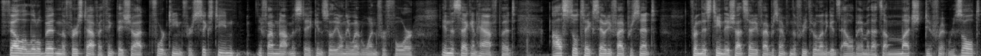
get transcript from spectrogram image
fell a little bit in the first half. I think they shot 14 for 16, if I'm not mistaken. So they only went one for four in the second half. But I'll still take 75% from this team. They shot 75% from the free throw line against Alabama. That's a much different result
